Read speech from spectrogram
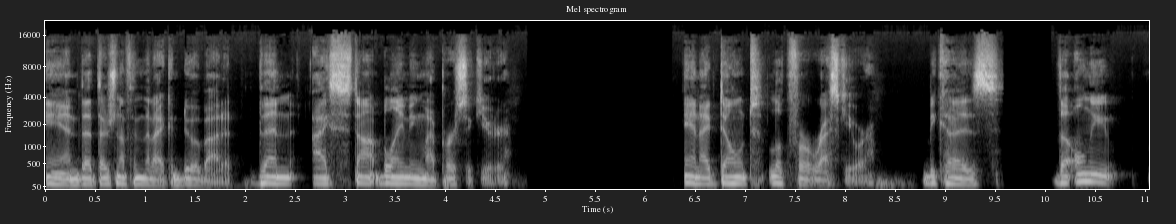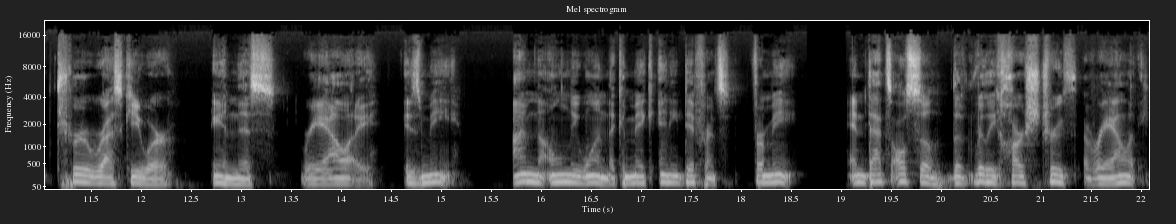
and that there's nothing that I can do about it, then I stop blaming my persecutor and I don't look for a rescuer because the only true rescuer in this reality is me. I'm the only one that can make any difference for me. And that's also the really harsh truth of reality.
